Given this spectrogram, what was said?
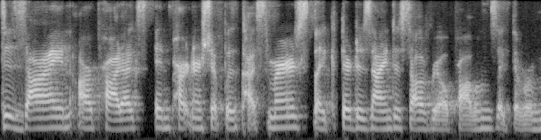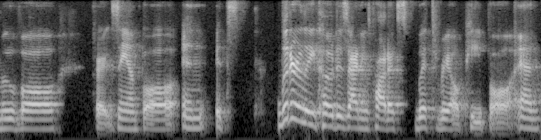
design our products in partnership with customers. Like they're designed to solve real problems, like the removal, for example. And it's literally co designing products with real people. And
